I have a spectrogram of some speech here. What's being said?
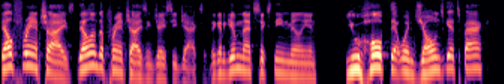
They'll franchise. They'll end up franchising J.C. Jackson. They're to give him that 16 million. You hope that when Jones gets back,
